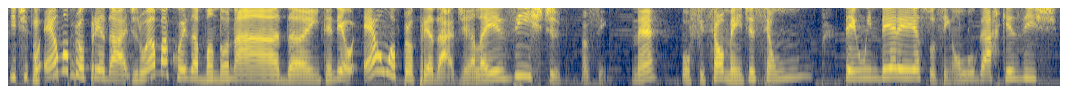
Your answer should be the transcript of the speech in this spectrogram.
E, tipo, é uma propriedade, não é uma coisa abandonada, entendeu? É uma propriedade, ela existe, assim, né? Oficialmente, esse é um tem um endereço, assim, é um lugar que existe,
